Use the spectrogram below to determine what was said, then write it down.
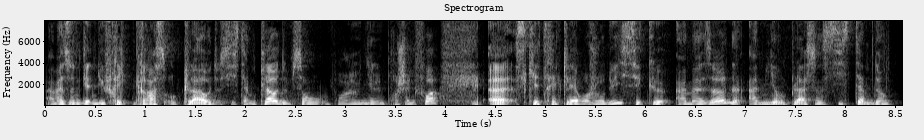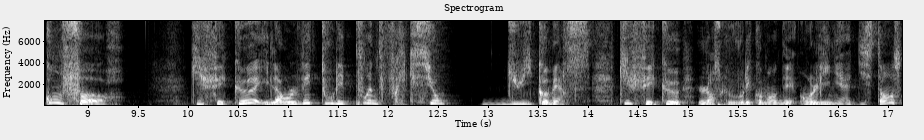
Amazon gagne du fric grâce au cloud, au système cloud. Ça, on pourra revenir une prochaine fois. Euh, ce qui est très clair aujourd'hui, c'est que Amazon a mis en place un système d'un confort qui fait que il a enlevé tous les points de friction du e-commerce, qui fait que lorsque vous voulez commander en ligne et à distance,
